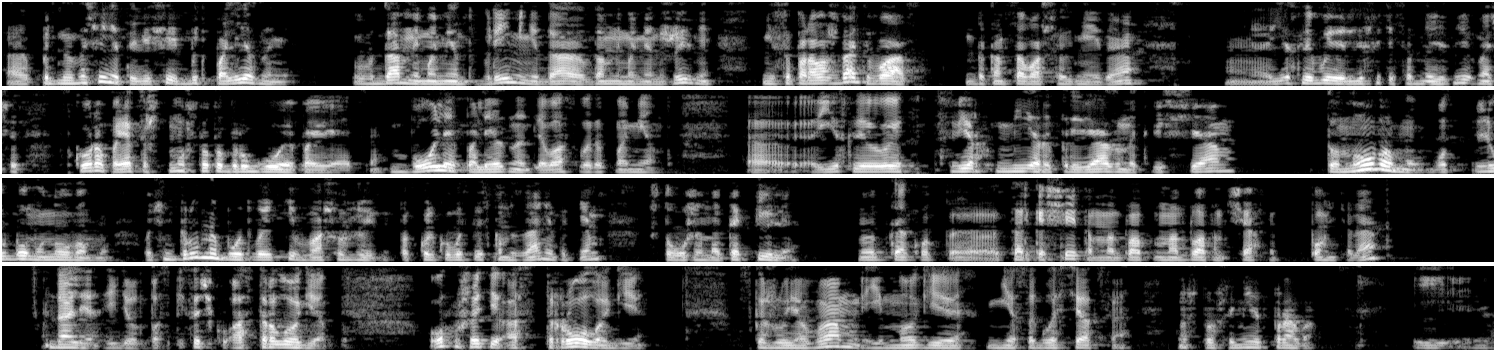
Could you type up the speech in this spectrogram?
Э, предназначение этой вещей быть полезными в данный момент времени, да, в данный момент жизни, не сопровождать вас до конца ваших дней, да. Э, если вы лишитесь одной из них, значит, скоро появится ну, что-то другое появится, более полезное для вас в этот момент. Э, если вы сверх меры привязаны к вещам, то новому, вот любому новому, очень трудно будет войти в вашу жизнь, поскольку вы слишком заняты тем, что уже накопили. Ну, вот как вот э, царь Кощей там над, над златом чахнет, помните, да? Далее идет по списочку астрология. Ох уж эти астрологи. скажу я вам, и многие не согласятся. Ну что ж, имеют право. И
